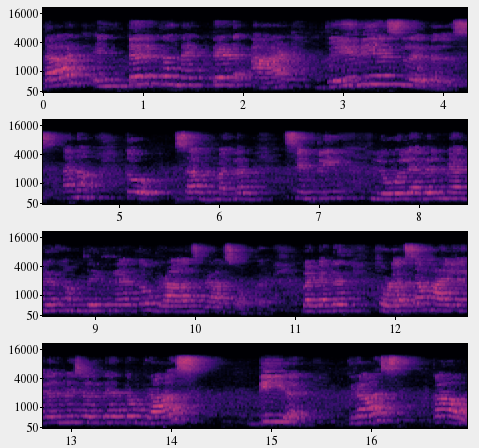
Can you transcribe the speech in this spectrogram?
that interconnected at various levels है ना? तो सब मतलब सिंपली लो लेवल में अगर हम देख रहे हैं तो ग्रास ग्रास ऑपर बट अगर थोड़ा सा हाई लेवल में चलते हैं तो grass deer grass cow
